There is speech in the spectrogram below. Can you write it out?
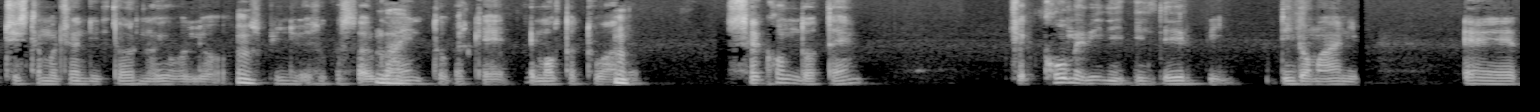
ci stiamo girando intorno, io voglio Mm. spingere su questo argomento perché è molto Mm. attuale. Secondo te, cioè, come vedi il derby di domani? Eh,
